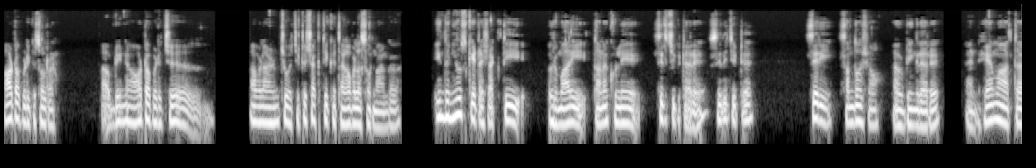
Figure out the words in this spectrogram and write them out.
ஆட்டோ பிடிக்க சொல்கிறேன் அப்படின்னு ஆட்டோ பிடிச்சு அவளை அனுப்பிச்சி வச்சுட்டு சக்திக்கு தகவலை சொன்னாங்க. இந்த நியூஸ் கேட்ட சக்தி ஒரு மாதிரி தனக்குள்ளே சிரிச்சுக்கிட்டாரு. சிரிச்சிட்டு சரி சந்தோஷம் அப்படிங்கிறாரு. அண்ட் ஹேமா அத்தை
